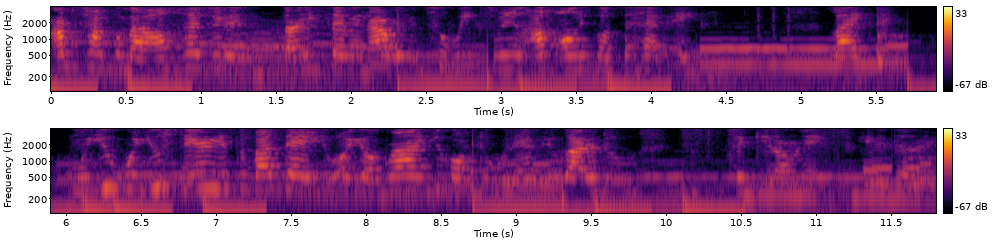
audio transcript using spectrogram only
I'm talking about 137 hours in two weeks when I'm only supposed to have 80. Like when you when you serious about that, you on your grind, you gonna do whatever you gotta do to, to get on it, to get it done.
